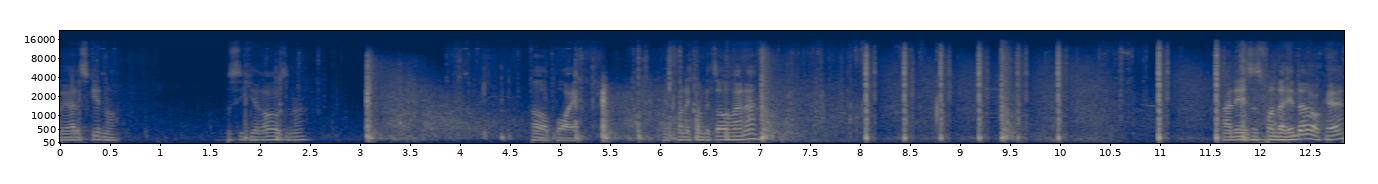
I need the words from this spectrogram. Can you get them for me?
Oh ja, das geht noch. Muss ich hier raus, ne? Oh boy. Hier vorne kommt jetzt auch einer. Ah, ne, ist es von dahinter, okay.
